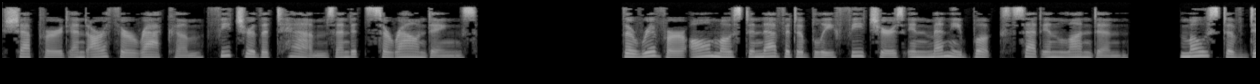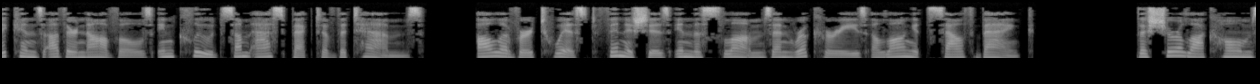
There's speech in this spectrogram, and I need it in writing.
Shepard and Arthur Rackham feature the Thames and its surroundings. The river almost inevitably features in many books set in London. Most of Dickens' other novels include some aspect of the Thames. Oliver Twist finishes in the slums and rookeries along its south bank. The Sherlock Holmes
